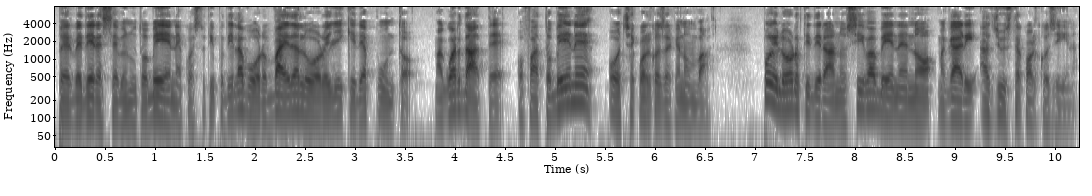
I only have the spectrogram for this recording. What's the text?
per vedere se è venuto bene questo tipo di lavoro, vai da loro e gli chiedi appunto "Ma guardate, ho fatto bene o c'è qualcosa che non va?". Poi loro ti diranno "Sì, va bene, no, magari aggiusta qualcosina"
